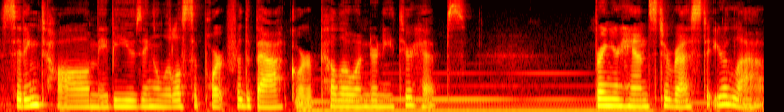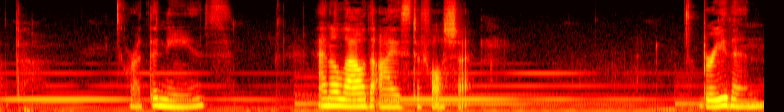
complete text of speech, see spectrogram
sitting tall, maybe using a little support for the back or a pillow underneath your hips. Bring your hands to rest at your lap or at the knees and allow the eyes to fall shut. Breathe in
